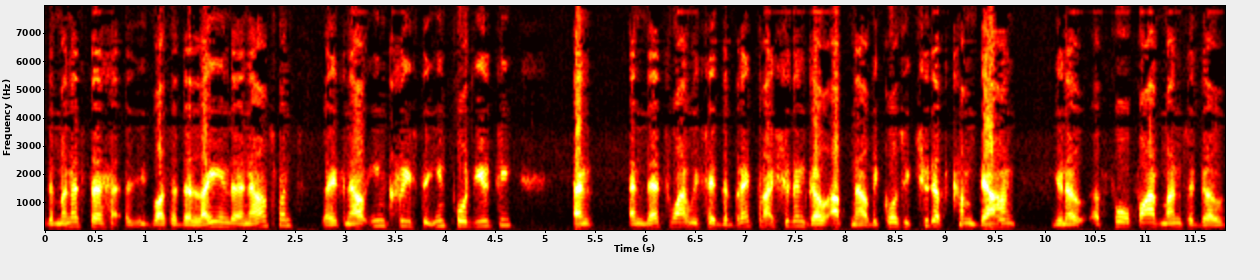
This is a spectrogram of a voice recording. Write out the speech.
the minister, it was a delay in the announcement. They've now increased the import duty, and and that's why we said the bread price shouldn't go up now because it should have come down, you know, four or five months ago,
